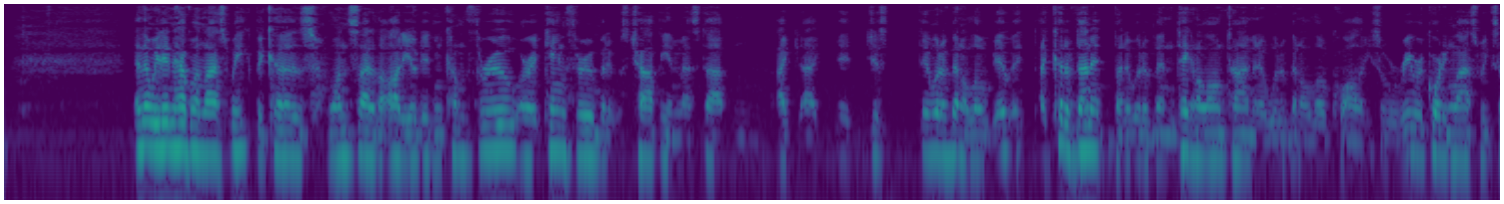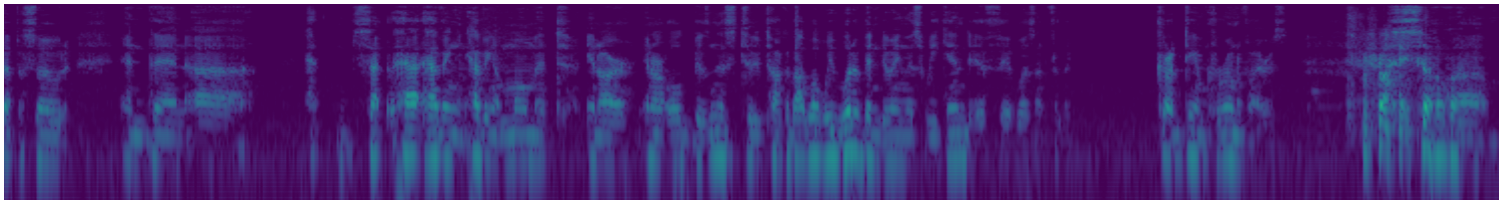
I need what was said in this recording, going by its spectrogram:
And then we didn't have one last week because one side of the audio didn't come through, or it came through, but it was choppy and messed up. And I, I it just it would have been a low. It, it, I could have done it, but it would have been taken a long time, and it would have been a low quality. So we're re-recording last week's episode, and then uh, ha- having having a moment in our in our old business to talk about what we would have been doing this weekend if it wasn't for the goddamn coronavirus. Right. So, um,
